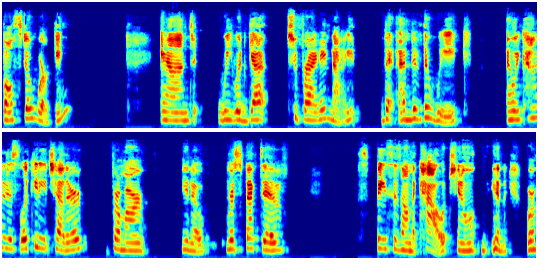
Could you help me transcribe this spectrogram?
both still working. And we would get to Friday night, the end of the week, and we kind of just look at each other from our, you know, respective spaces on the couch, you know, and we're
